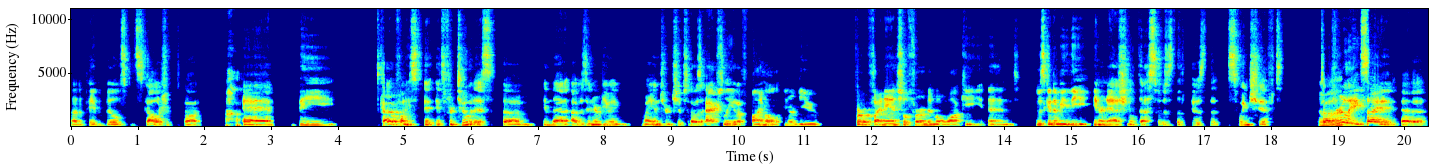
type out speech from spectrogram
uh, to pay the bills because the scholarship was gone, and the it's kind of funny. It, it's fortuitous um, in that I was interviewing my internships, and I was actually in a final interview for a financial firm in Milwaukee, and it was going to be the international test. It was the it was the swing shift. So I was really excited at a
